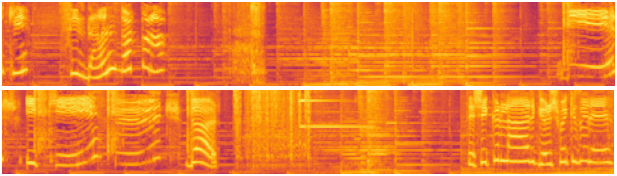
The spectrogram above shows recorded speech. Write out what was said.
Tabii ki. Sizden dört para. Bir, iki, üç, dört. Teşekkürler. Görüşmek üzere.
